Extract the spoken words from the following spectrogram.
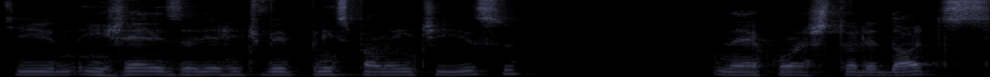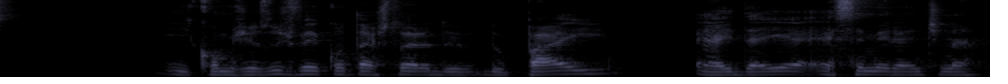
que em Gênesis ali a gente vê principalmente isso, né, com as Toledotes, e como Jesus veio contar a história do, do pai, a ideia é semelhante, né?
